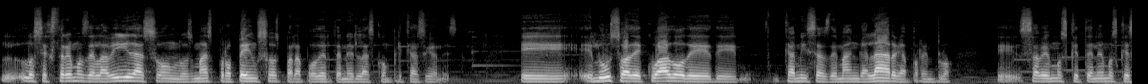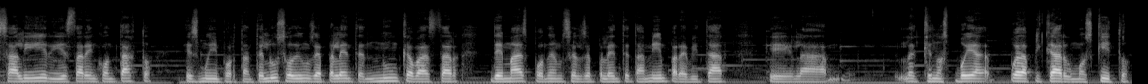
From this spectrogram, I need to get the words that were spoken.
los extremos de la vida, son los más propensos para poder tener las complicaciones. Eh, el uso adecuado de, camisas de manga larga, por ejemplo. Eh, sabemos que tenemos que salir y estar en contacto, es muy importante. El uso de un repelente nunca va a estar de más. Ponemos el repelente también para evitar eh, la, que nos pueda picar un mosquito.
